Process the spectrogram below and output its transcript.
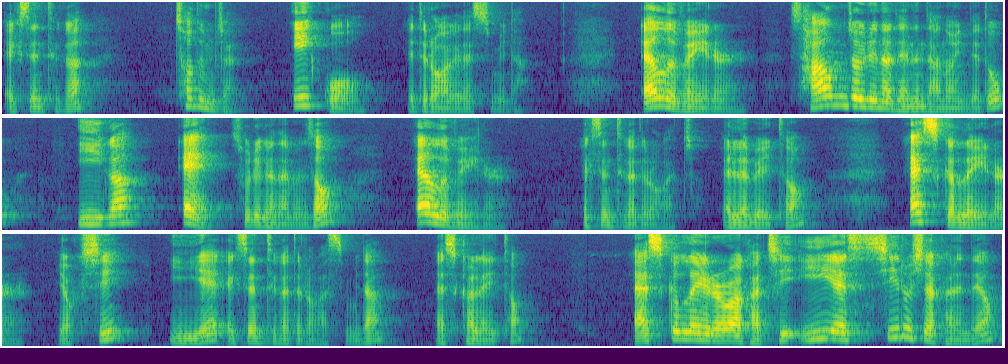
액센트가 첫 음절 equal에 들어가게 됐습니다. elevator, 사음절이나 되는 단어인데도 이가 에 소리가 나면서 elevator, 액센트가 들어갔죠. 엘리베이터, escalator 역시 이에 액센트가 들어갔습니다. 에스컬레이터 escalator와 같이 ESC로 시작하는데요.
